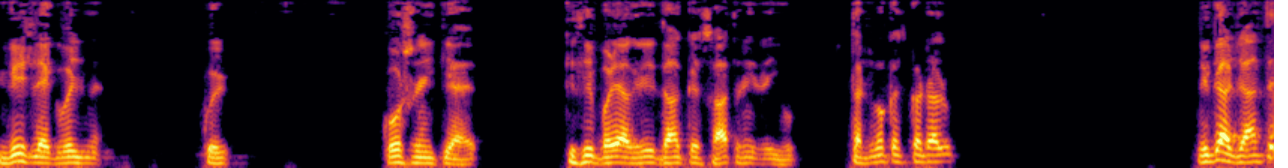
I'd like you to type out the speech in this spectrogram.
انگلش لینگویج میں کوئی کورس نہیں کیا ہے۔ کسی بڑے انگریزی داغ کے ساتھ نہیں رہی ہو۔ ترجمہ کس کر ڈالو؟ لیکن آپ جانتے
